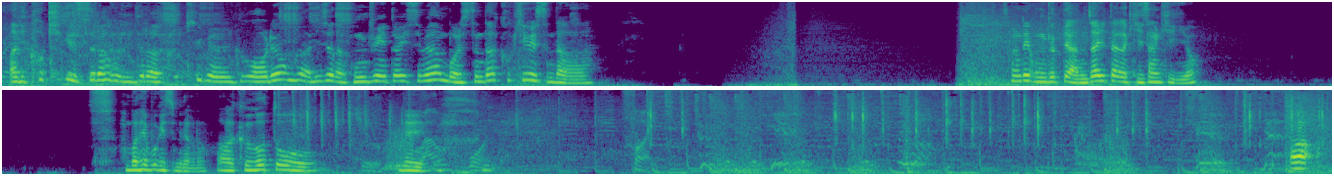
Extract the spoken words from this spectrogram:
아니 커킥을 쓰라고 얘들아 커킥을. 그거 어려운 거 아니잖아. 공중에 떠 있으면 뭘 쓴다? 커킥을 쓴다. 상대 공격 때 앉아있다가 기상킥이요? 한번 해보겠습니다 그럼. 아 그것도 네. 아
